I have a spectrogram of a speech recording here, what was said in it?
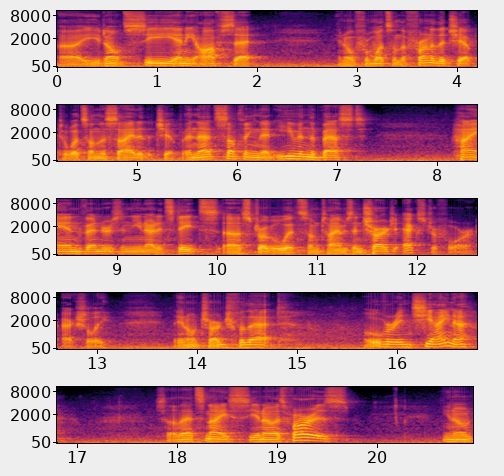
Uh, you don't see any offset, you know, from what's on the front of the chip to what's on the side of the chip, and that's something that even the best high-end vendors in the United States uh, struggle with sometimes and charge extra for. Actually, they don't charge for that over in China. So that's nice. You know, as far as you know,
